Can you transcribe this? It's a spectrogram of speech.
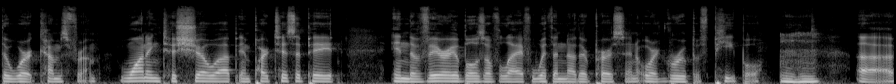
the work comes from. Wanting to show up and participate in the variables of life with another person or a group of people. Mm-hmm. Uh,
